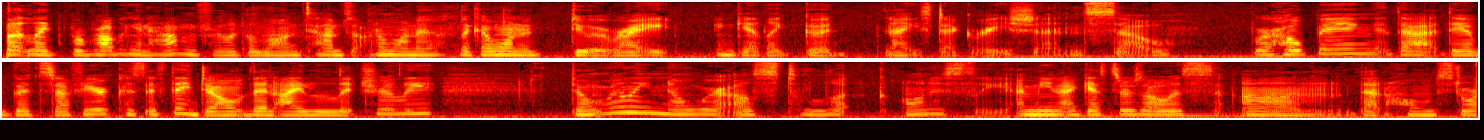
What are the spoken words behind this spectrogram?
But like we're probably gonna have them for like a long time so i don't want to like i want to do it right and get like good nice decorations. So we're hoping that they have good stuff here because if they don't then i literally don't really know where else to look honestly. I mean i guess there's always um that home store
